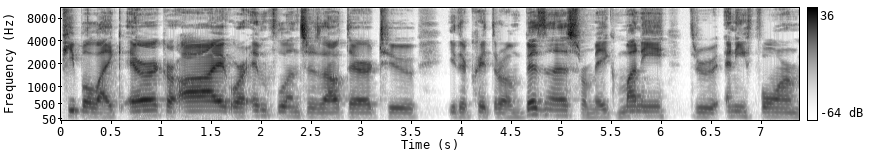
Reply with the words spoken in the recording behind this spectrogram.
people like Eric or I or influencers out there to either create their own business or make money through any form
